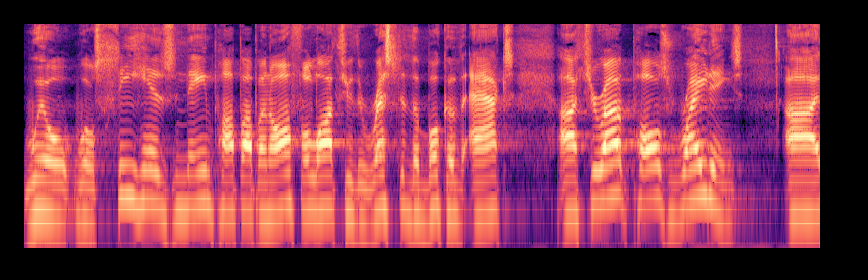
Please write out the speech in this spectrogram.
We'll, we'll see his name pop up an awful lot through the rest of the book of Acts. Uh, throughout Paul's writings uh,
